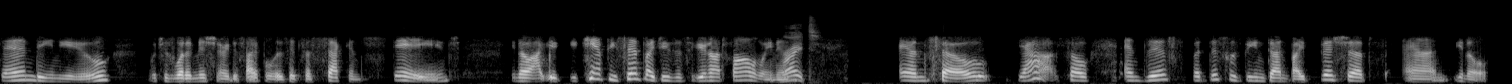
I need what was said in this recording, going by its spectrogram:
sending you, which is what a missionary disciple is. It's a second stage. You know, you, you can't be sent by Jesus if you're not following him. Right. And so, yeah, so, and this, but this was being done by bishops and, you know,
